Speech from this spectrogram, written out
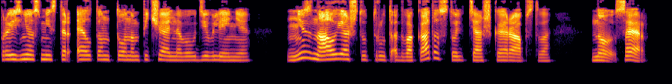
произнес мистер Элтон тоном печального удивления. Не знал я, что труд адвоката столь тяжкое рабство. Но, сэр,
